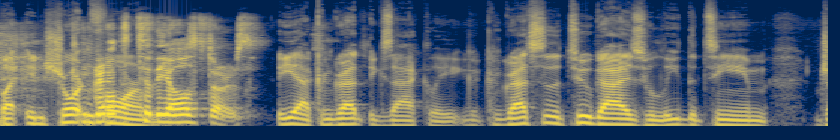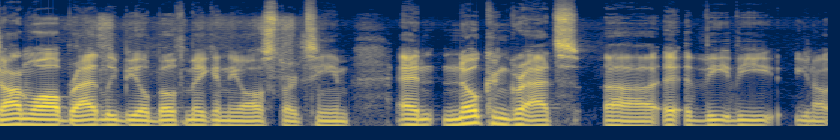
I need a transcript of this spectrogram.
but in short Congrats form, to the All Stars. Yeah, congrats. Exactly. Congrats to the two guys who lead the team, John Wall, Bradley Beal, both making the All Star team. And no congrats. Uh, the the you know,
